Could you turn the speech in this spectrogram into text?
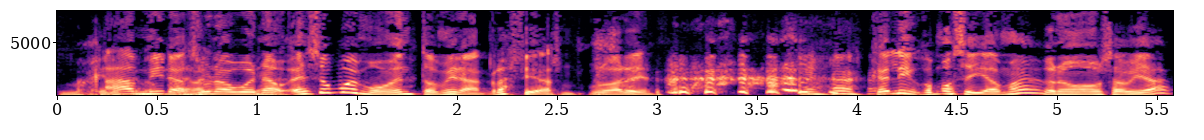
Imagínate, ah, mira, es una buena, es un buen momento, mira, gracias, lo haré. ¿Qué li- ¿Cómo se llama? Que no sabía.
